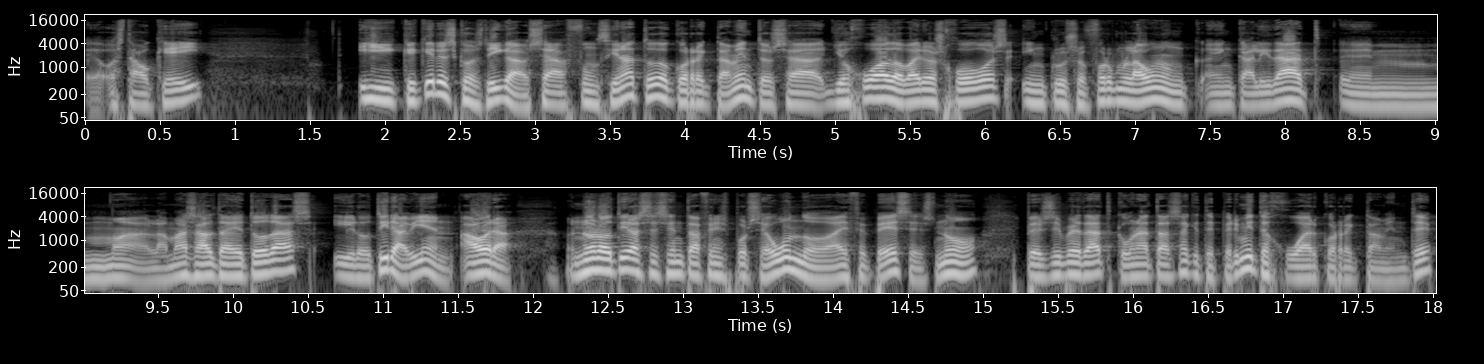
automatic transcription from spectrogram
eh, está ok. ¿Y qué quieres que os diga? O sea, funciona todo correctamente. O sea, yo he jugado varios juegos, incluso Fórmula 1 en calidad em, la más alta de todas, y lo tira bien. Ahora, no lo tira a 60 frames por segundo a FPS, no, pero sí es verdad que una tasa que te permite jugar correctamente.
